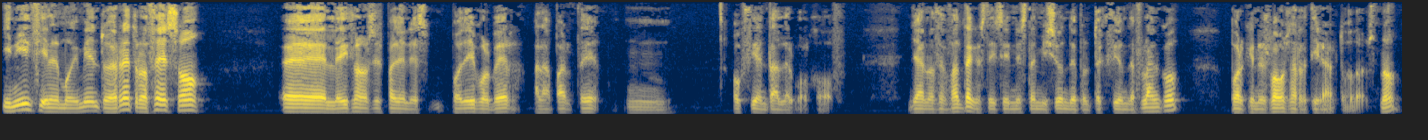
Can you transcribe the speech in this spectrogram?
inicien el movimiento de retroceso, eh, le dicen a los españoles, podéis volver a la parte mm, occidental del Volkhov. Ya no hace falta que estéis en esta misión de protección de flanco, porque nos vamos a retirar todos, ¿no?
